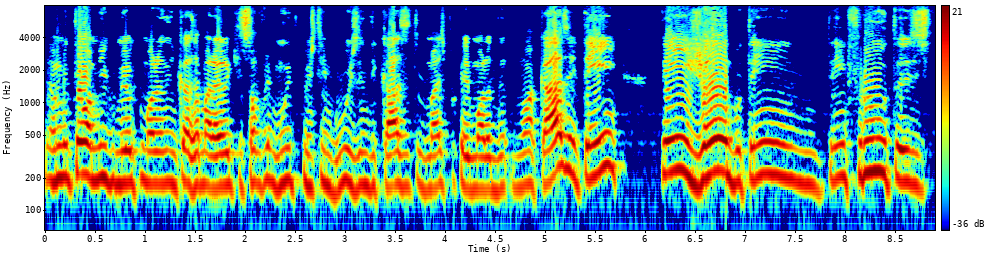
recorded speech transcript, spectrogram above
realmente tenho um amigo meu que mora em Casa Amarela que sofre muito com os timbus dentro de casa e tudo mais, porque ele mora numa casa e tem, tem jambo, tem, tem frutas,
